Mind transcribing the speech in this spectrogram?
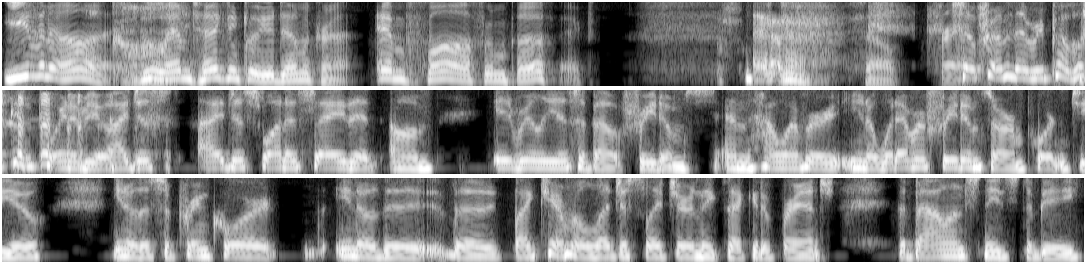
Even I, who am technically a Democrat, am far from perfect. so, right. So from the Republican point of view, I just I just want to say that um, it really is about freedoms, and however you know whatever freedoms are important to you, you know the Supreme Court, you know the the bicameral legislature and the executive branch, the balance needs to be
